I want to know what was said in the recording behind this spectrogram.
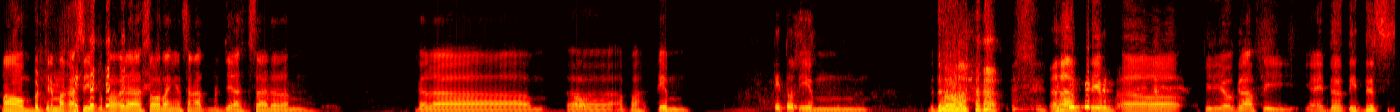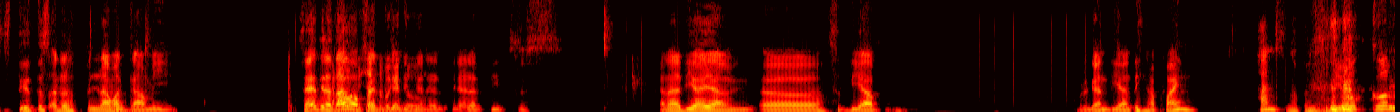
mau berterima kasih kepada seorang yang sangat berjasa dalam dalam eh, Oh. apa tim. Titus. tim betul. Dalam tim eh, videografi yaitu Titus. Titus adalah penyelamat kami. Saya tidak tahu Kenapa apa bisa yang terjadi tidak ada, tidak ada Titus karena dia yang eh, setiap bergantian ih ngapain Hans, ngapain video call?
